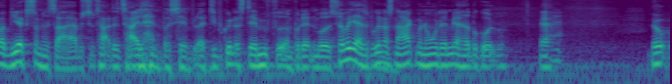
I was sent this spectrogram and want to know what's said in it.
var virksomhedsejer, hvis du tager det Thailand for eksempel, og de begynder at stemme fødderne på den måde, så ville jeg altså begynde at snakke med nogle af dem, jeg havde på gulvet. Ja. Jo,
